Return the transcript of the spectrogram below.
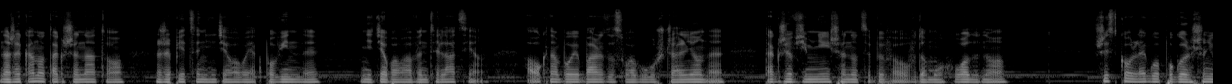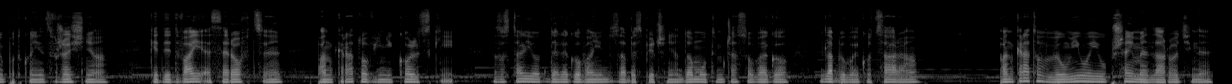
Narzekano także na to, że piece nie działały jak powinny, nie działała wentylacja, a okna były bardzo słabo uszczelnione, także w zimniejsze noce bywało w domu chłodno. Wszystko uległo pogorszeniu pod koniec września, kiedy dwaj eserowcy, pan Kratow i Nikolski, zostali oddelegowani do zabezpieczenia domu tymczasowego dla byłego cara. Pan Kratow był miły i uprzejmy dla rodziny,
